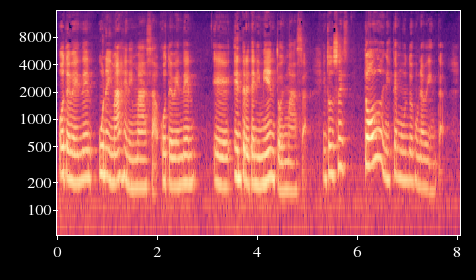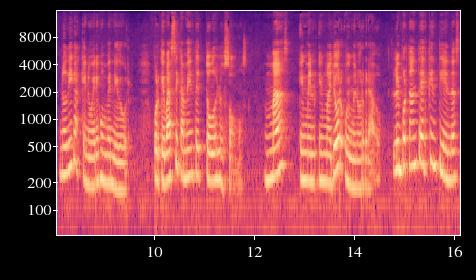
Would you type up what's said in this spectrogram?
O te venden una imagen en masa. O te venden eh, entretenimiento en masa. Entonces, todo en este mundo es una venta. No digas que no eres un vendedor porque básicamente todos lo somos, más en, mayor o en menor grado. Lo importante es que entiendas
